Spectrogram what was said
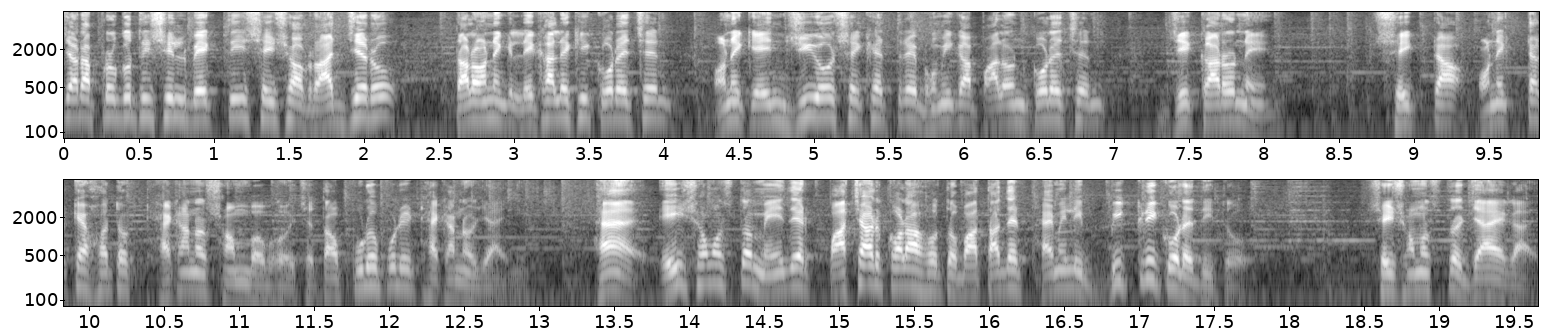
যারা প্রগতিশীল ব্যক্তি সেই সব রাজ্যেরও তারা অনেক লেখালেখি করেছেন, অনেক এনজিও সেক্ষেত্রে ভূমিকা পালন করেছেন। যে কারণে সেইটা অনেকটাকে হয়তো ঠেকানো সম্ভব হয়েছে, তাও পুরোপুরি ঠেকানো যায়নি। হ্যাঁ এই সমস্ত মেয়েদের পাচার করা হতো বা তাদের ফ্যামিলি বিক্রি করে দিত সেই সমস্ত জায়গায়।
